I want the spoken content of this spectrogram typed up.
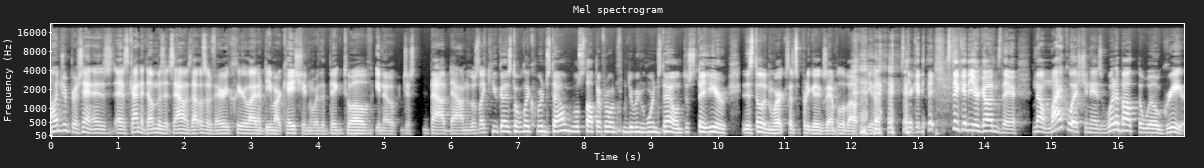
hundred percent. As as kind of dumb as it sounds, that was a very clear line of demarcation where the Big Twelve, you know, just bowed down and was like, "You guys don't like horns down? We'll stop everyone from doing horns down. Just stay here." And it still didn't work. So that's a pretty good example about you know sticking sticking to your guns there. Now, my question is, what about the Will Greer?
